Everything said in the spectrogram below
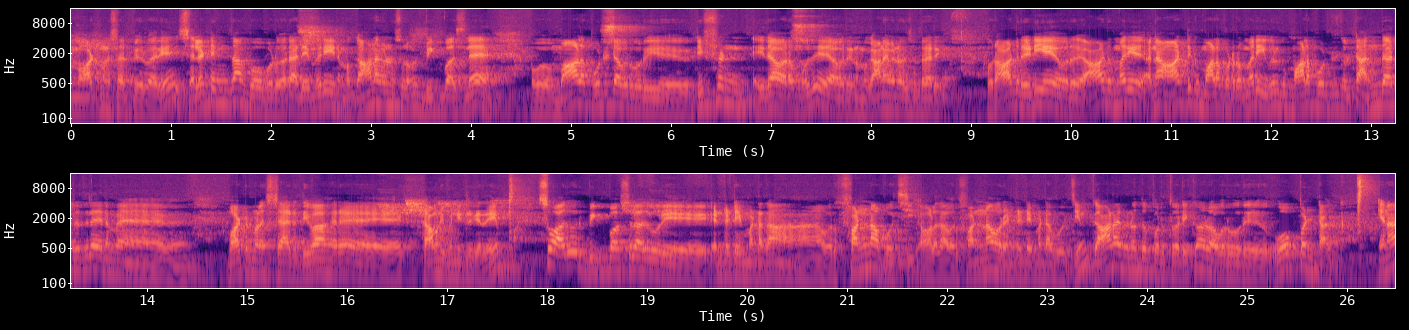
நம்ம வாட்டர் மிலன் ஸ்டார் போயிடுவார். சில டைம் தான் கோவப்படுவார். அதேமாதிரி நம்ம கானவேணும் சொல்லும்போது பிக் பாஸில் மாலை போட்டுட்டு அவர் ஒரு டிஃப்ரெண்ட் இதாக வரும்போது அவர் நம்ம கானவேணும் சொல்கிறாரு ஒரு ஆடு ரெடியே ஒரு ஆடு மாதிரி ஆனால் ஆட்டுக்கு மாலை போடுற மாதிரி இவருக்கு மாலை போட்டுன்னு சொல்லிட்டு அந்த அர்த்தத்தில் நம்ம வாட்டர்மெலன் ஸ்டார் திவாகரை காமெடி பண்ணிட்டு ஸோ அது ஒரு பிக் பாஸில் அது ஒரு என்டர்டெயின்மெண்ட்டாக தான் ஒரு ஃபன்னாக போச்சு. அவ்வளோதான் ஒரு ஃபன்னாக ஒரு என்டர்டெயின்மெண்ட்டாக போச்சு. கானா வினோத்தை பொறுத்த வரைக்கும் அவர் ஒரு ஓப்பன் டாக் ஏன்னா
